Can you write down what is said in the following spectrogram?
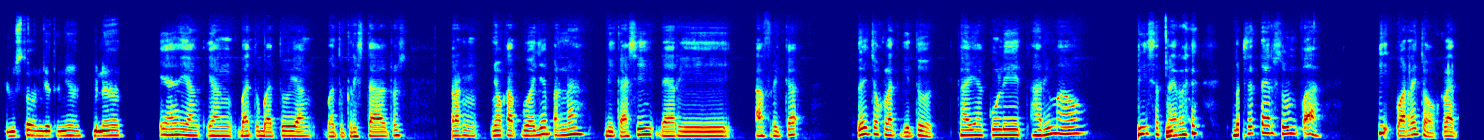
Gemstone jatuhnya. Benar. Ya, yang yang batu-batu yang batu kristal terus orang nyokap gua aja pernah dikasih dari Afrika itu coklat gitu. Kayak kulit harimau. Di seter berseter sumpah. Di warna coklat.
